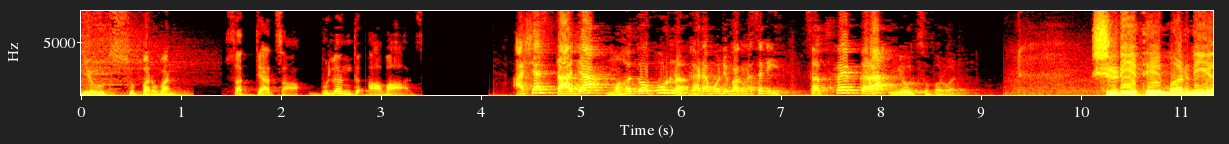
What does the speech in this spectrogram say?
न्यूज सुपर वन सत्याचा बुलंद आवाज. अशाच ताज्या महत्त्वपूर्ण घडामोडी बघण्यासाठी सबस्क्राईब करा न्यूज सुपर वन शिर्डी येथे माननीय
